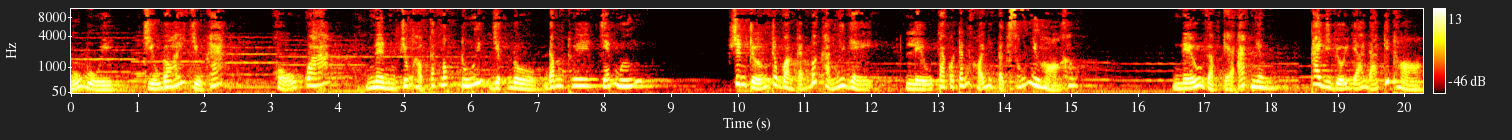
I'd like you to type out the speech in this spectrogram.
ngủ bụi, chịu đói chịu khát, khổ quá nên chúng học cách móc túi, giật đồ, đâm thuê, chém mướn. Sinh trưởng trong hoàn cảnh bất hạnh như vậy, liệu ta có tránh khỏi những tật xấu như họ không? Nếu gặp kẻ ác nhân, thay vì vội vã đã kích họ,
